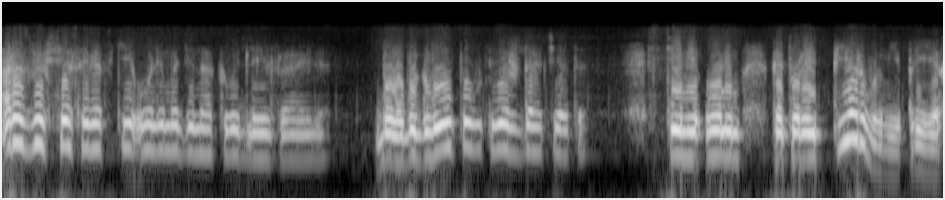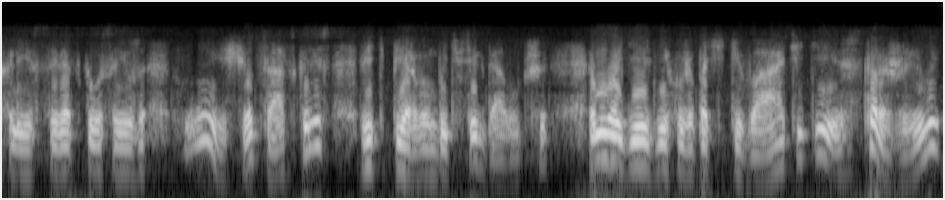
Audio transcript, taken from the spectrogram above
А разве все советские Олим одинаковы для Израиля? Было бы глупо утверждать это. С теми Олим, которые первыми приехали из Советского Союза, ну, еще цацкались, ведь первым быть всегда лучше. Многие из них уже почти ватики, сторожилы.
